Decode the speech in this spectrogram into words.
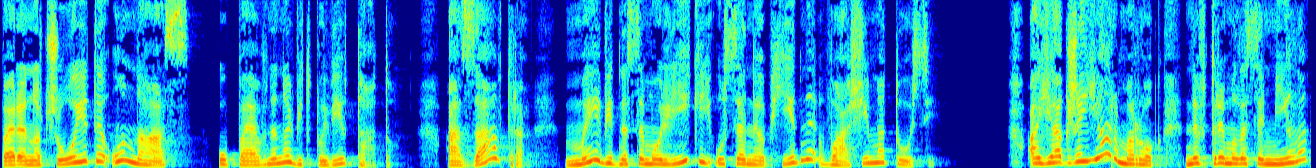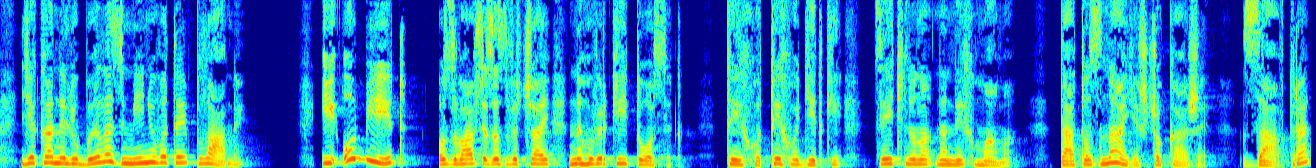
Переночуєте у нас, упевнено відповів тато. А завтра ми віднесемо ліки й усе необхідне вашій матусі. А як же ярмарок? не втрималася Міла, яка не любила змінювати плани. І обід, озвався зазвичай неговіркий тосик. Тихо, тихо, дітки, цитнула на них мама. Тато знає, що каже. Завтра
